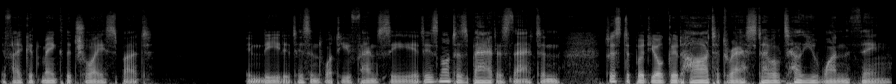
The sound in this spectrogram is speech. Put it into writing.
if I could make the choice, but indeed it isn't what you fancy. It is not as bad as that, and just to put your good heart at rest, I will tell you one thing.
